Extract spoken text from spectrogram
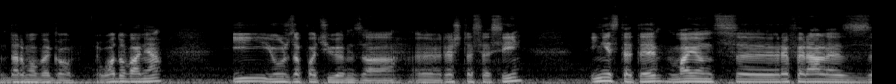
darmowego ładowania i już zapłaciłem za e, resztę sesji. I niestety, mając referale z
